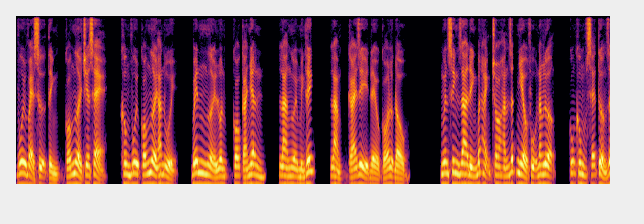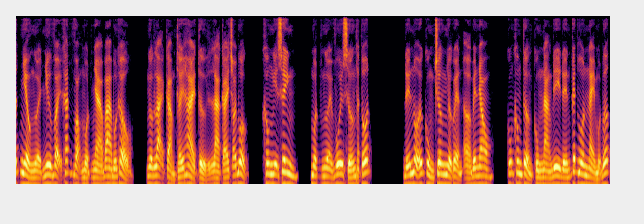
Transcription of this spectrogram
vui vẻ sự tình, có người chia sẻ, không vui có người an ủi, bên người luôn có cá nhân, là người mình thích, làm cái gì đều có lực đầu. Nguyên sinh gia đình bất hạnh cho hắn rất nhiều phụ năng lượng, cũng không sẽ tưởng rất nhiều người như vậy khát vọng một nhà ba bốn khẩu, ngược lại cảm thấy hài tử là cái trói buộc, không nghĩ sinh, một người vui sướng thật tốt. Đến nỗi cùng Trương Nhược Uyển ở bên nhau, cũng không tưởng cùng nàng đi đến kết hôn này một bước.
